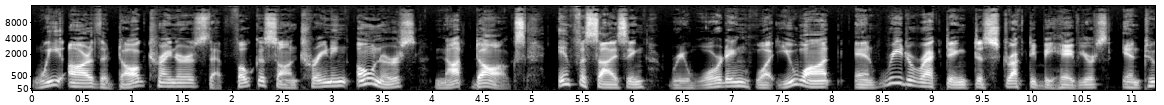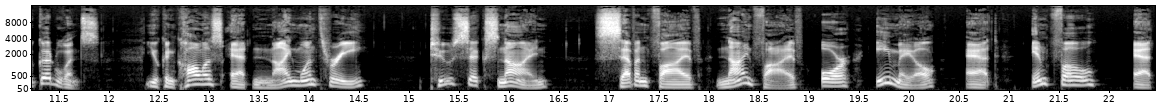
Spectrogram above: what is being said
We are the dog trainers that focus on training owners, not dogs, emphasizing rewarding what you want and redirecting destructive behaviors into good ones. You can call us at 913 269 7595 or email at info at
